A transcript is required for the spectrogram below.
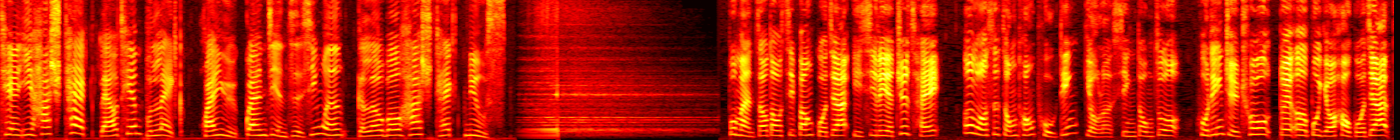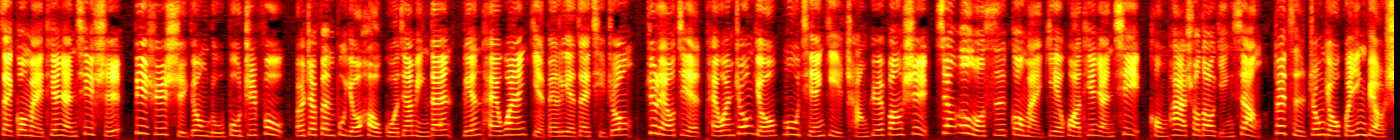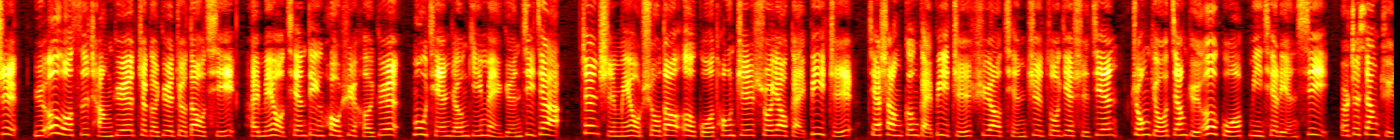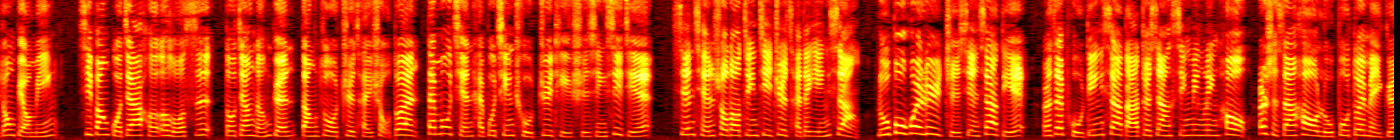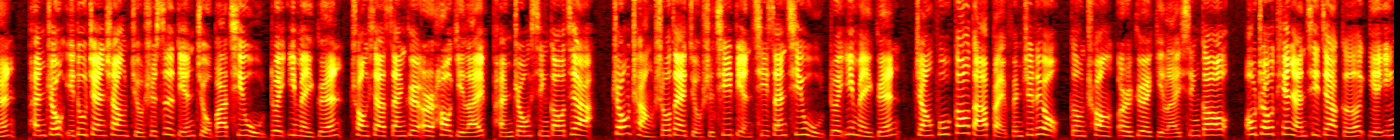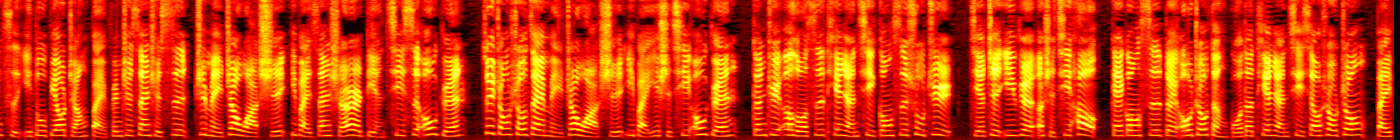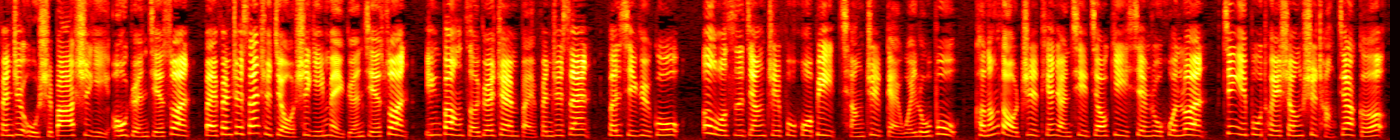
天一 hashtag 聊天不累，环宇关键字新闻 global hashtag news。不满遭到西方国家一系列制裁。俄罗斯总统普丁有了新动作。普丁指出，对俄不友好国家在购买天然气时必须使用卢布支付，而这份不友好国家名单连台湾也被列在其中。据了解，台湾中油目前以长约方式向俄罗斯购买液化天然气，恐怕受到影响。对此，中油回应表示，与俄罗斯长约这个月就到期，还没有签订后续合约，目前仍以美元计价。暂时没有收到俄国通知说要改币值，加上更改币值需要前置作业时间，中油将与俄国密切联系。而这项举动表明，西方国家和俄罗斯都将能源当作制裁手段，但目前还不清楚具体实行细节。先前受到经济制裁的影响，卢布汇率直线下跌，而在普丁下达这项新命令后，二十三号卢布兑美元盘中一度站上九十四点九八七五兑一美元，创下三月二号以来盘中新高价。中场收在九十七点七三七五兑一美元，涨幅高达百分之六，更创二月以来新高。欧洲天然气价格也因此一度飙涨百分之三十四，至每兆瓦时一百三十二点七四欧元，最终收在每兆瓦时一百一十七欧元。根据俄罗斯天然气公司数据，截至一月二十七号，该公司对欧洲等国的天然气销售中，百分之五十八是以欧元结算，百分之三十九是以美元结算，英镑则约占百分之三。分析预估。俄罗斯将支付货币强制改为卢布，可能导致天然气交易陷入混乱，进一步推升市场价格。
